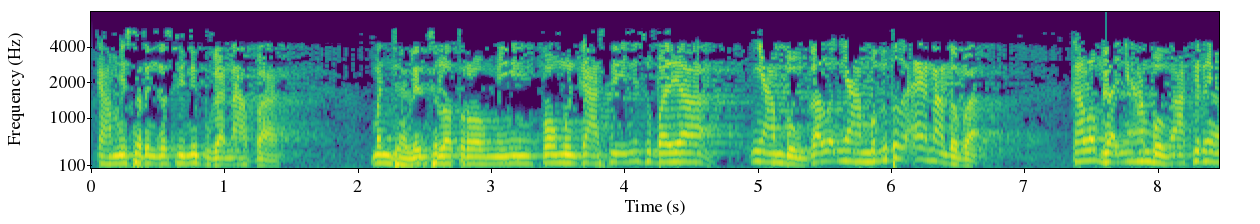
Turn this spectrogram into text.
kami sering ke sini bukan apa, menjalin silaturahmi, komunikasi ini supaya nyambung. Kalau nyambung itu enak tuh Pak. Kalau nggak nyambung akhirnya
